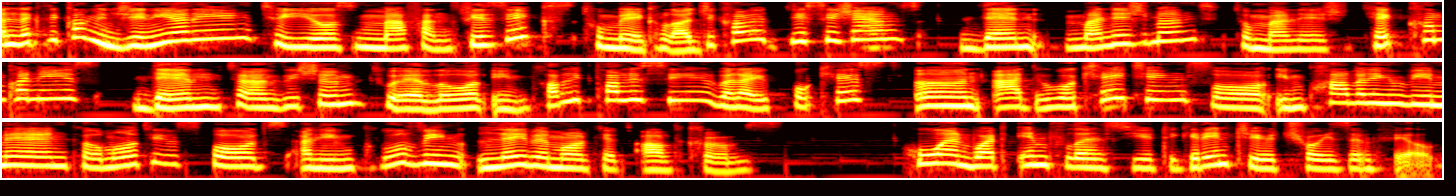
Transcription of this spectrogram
Electrical engineering to use math and physics to make logical decisions, then management to manage tech companies, then transition to a role in public policy where I focused on advocating for empowering women, promoting sports, and improving labor market outcomes. Who and what influenced you to get into your chosen field?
